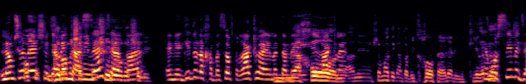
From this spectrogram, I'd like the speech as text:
לא משנה אוקיי, שגם לא אם הוא תעשה את זה, או לא אבל שלי. הם יגידו לך בסוף רק להם אתה מעיר, רק נכון, להם. אני שמעתי גם את הביקורות האלה, אני מכיר את הם זה. עושים את זה,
